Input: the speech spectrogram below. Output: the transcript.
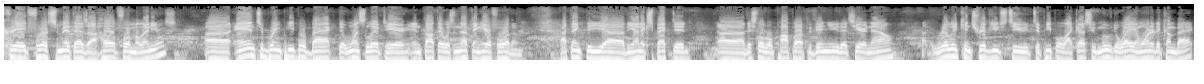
create Fort Smith as a hub for millennials. Uh, and to bring people back that once lived here and thought there was nothing here for them. I think the uh, the unexpected uh, this little pop up venue that's here now really contributes to to people like us who moved away and wanted to come back.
